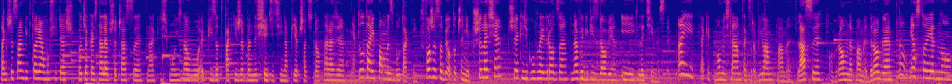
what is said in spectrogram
Także San Victoria musi też poczekać na lepsze czasy, na jakiś mój znowu epizod taki, że będę siedzieć i napieprzać to. Na razie nie. Tutaj pomysł był taki. Tworzę sobie otoczenie przy lesie, przy jakiejś głównej drodze, na Wygwizdowie i lecimy z tym. No i tak jak pomyślałam, tak zrobiłam. Mamy lasy ogromne, mamy drogę. No, miasto jedno,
